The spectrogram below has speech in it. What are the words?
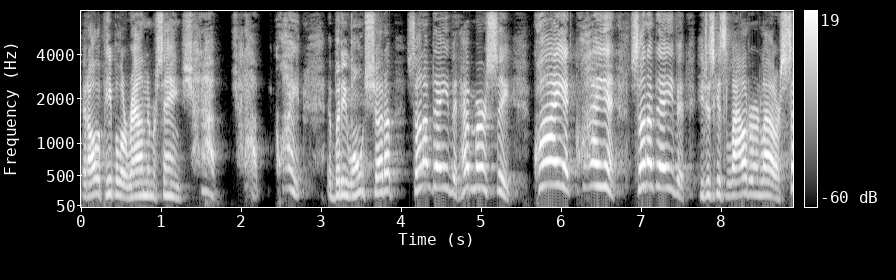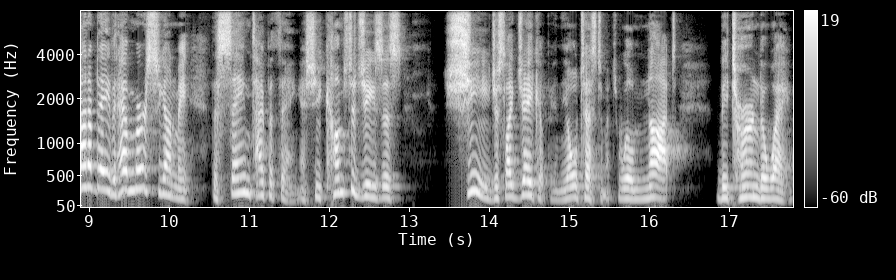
And all the people around him are saying, Shut up, shut up, quiet. But he won't shut up. Son of David, have mercy. Quiet, quiet. Son of David. He just gets louder and louder. Son of David, have mercy on me. The same type of thing. As she comes to Jesus, she, just like Jacob in the Old Testament, will not be turned away.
